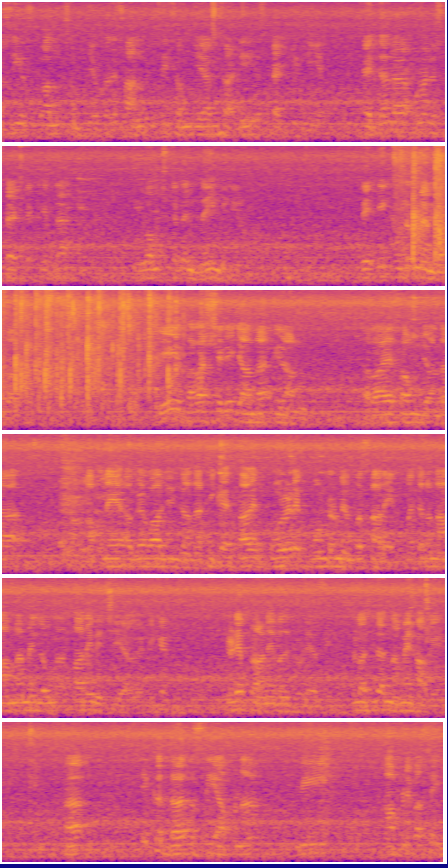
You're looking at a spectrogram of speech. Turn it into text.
ਅਸੀਂ ਇਸ ਗੱਲ ਨੂੰ ਸਮਝਿਆ ਕਿ ਸਾਨੂੰ ਤੁਸੀਂ ਸਮਝਿਆ ਵੀ ਸਾਡੀ ਰਿਸਪੈਕਟ ਕੀਤੀ ਹੈ। ਇਦਾਂ ਦਾ ਉਹਨਾਂ ਨੇ ਰਿਸਪੈਕਟ ਕੀਤਾ ਉਹ ਵਿੱਚ ਕਿਤੇ ਨਹੀਂ ਮਿਲੀ। ਤੇ ਇੱਕ ਅੰਡਰ ਮੈਂਬਰ ਦਾ। ਇਹ ਸਾਰਾ ਸ਼ਰੇ ਜਾਂਦਾ ਇਹਨਾਂ ਨੂੰ। ਰਾਏ ਸਾਹਿਬ ਜਾਂਦਾ ਆਪਣੇ ਅਗਰਵਾਲ ਜੀ ਜਾਂਦਾ ਠੀਕ ਹੈ? ਸਾਰੇ ਹੋਰ ਜਿਹੜੇ ਫਾਊਂਡਰ ਮੈਂਬਰ ਸਾਰੇ ਮੈਂ ਚਲੋ ਨਾਮ ਨਾ ਮੈਂ ਲਊਂਗਾ ਸਾਰੇ ਵਿੱਚ ਹੀ ਆ ਗਏ ਠੀਕ ਹੈ? ਜਿਹੜੇ ਪੁਰਾਣੇ ਬੰਦੇ ਜੁੜੇ ਸੀ ਚਲੋ ਅਸੀਂ ਤਾਂ ਨਵੇਂ ਆ ਗਏ। ਤਾਂ ਇੱਕ ਦਰਦ ਸੀ ਆਪਣਾ ਵੀ ਆਪਣੇ ਪਾਸੇ ਇੱਕ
